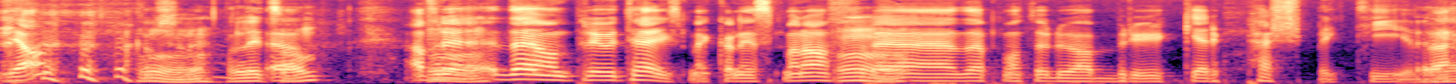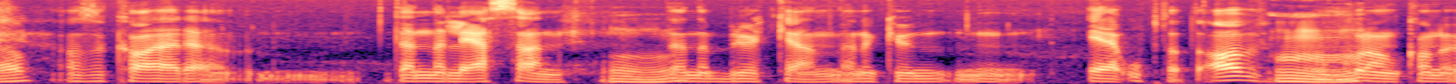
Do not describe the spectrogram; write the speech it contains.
Ja, Mm, litt sånn. ja for det, det er jo en prioriteringsmekanisme, da. For Mm. det, det er på en måte du har brukerperspektivet. Ja. Altså hva er det denne leseren, Mm. denne brukeren, denne kunden er opptatt av? Mm. Hvordan kan du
